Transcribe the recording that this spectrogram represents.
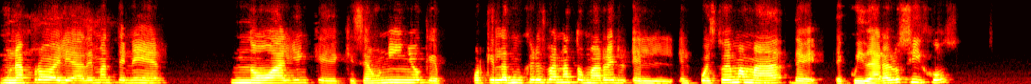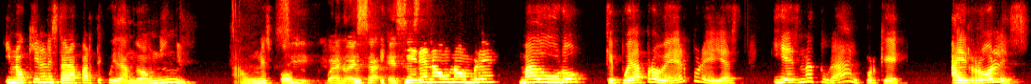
una probabilidad de mantener, no alguien que, sea un niño, que, porque las mujeres van a tomar el, puesto de mamá de, cuidar a los hijos y no quieren estar aparte cuidando a un niño, a un esposo. Sí, bueno, esa, quieren a un hombre maduro que pueda proveer por ellas y es natural porque hay roles.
